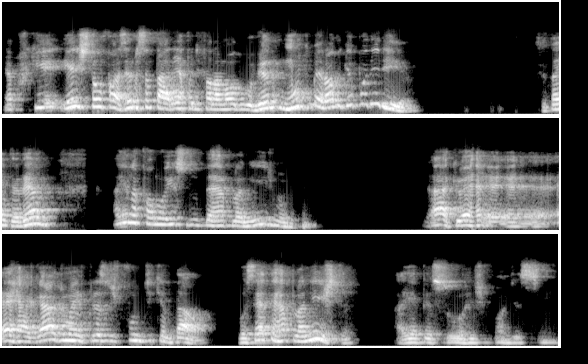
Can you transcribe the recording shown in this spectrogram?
É porque eles estão fazendo essa tarefa de falar mal do governo muito melhor do que eu poderia. Você está entendendo? Aí ela falou isso do terraplanismo. Ah, que o RH de uma empresa de fundo de quintal. Você é terraplanista? Aí a pessoa responde assim:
